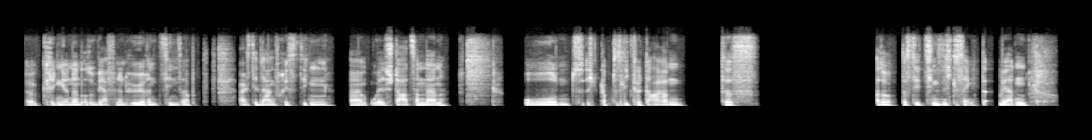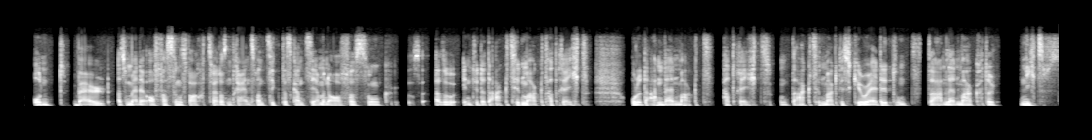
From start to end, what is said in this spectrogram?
äh, kriegen einen, also werfen einen höheren Zins ab als die langfristigen äh, US-Staatsanleihen. Und ich glaube, das liegt halt daran, dass also dass die Zinsen nicht gesenkt werden und weil, also meine Auffassung, es war auch 2023 das ganze Jahr meine Auffassung, also entweder der Aktienmarkt hat recht oder der Anleihenmarkt hat recht. Und der Aktienmarkt ist geredet und der Anleihenmarkt hat halt nichts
